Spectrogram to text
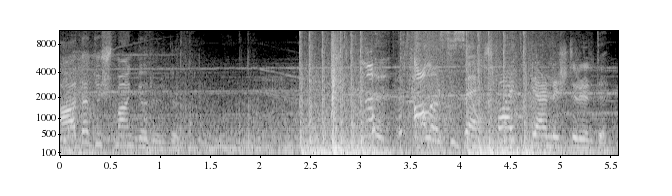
A'da düşman görüldü. Alın size. Spike yerleştirildi.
